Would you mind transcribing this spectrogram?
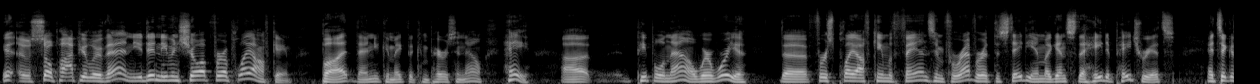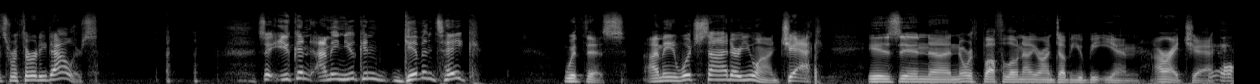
It was so popular then, you didn't even show up for a playoff game. But then you can make the comparison now. Hey, uh, people now, where were you? The first playoff game with fans in forever at the stadium against the hated Patriots, and tickets were $30. so you can, I mean, you can give and take with this. I mean, which side are you on? Jack is in uh, North Buffalo. Now you're on WBEN. All right, Jack. Yeah.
